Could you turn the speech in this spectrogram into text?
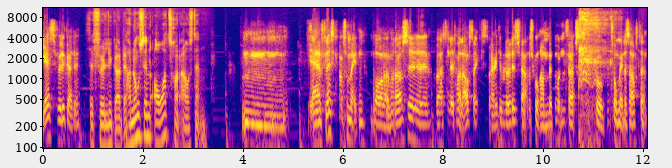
Ja, selvfølgelig gør det. Selvfølgelig gør det. Har du nogensinde overtrådt afstanden? Mm, ja, flaskeautomaten, hvor, hvor der også øh, var sådan lidt hold afstand. Det blev lidt svært at skulle ramme med bunden først på, to meters afstand.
